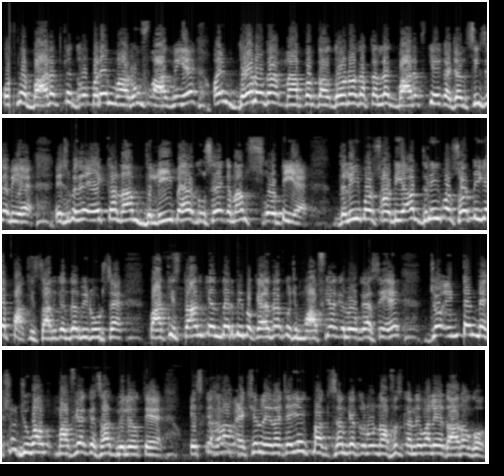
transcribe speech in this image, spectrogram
उसमें भारत के दो बड़े मारूफ आदमी है और इन दोनों का, मैं आपको बताऊँ, दोनों का तलक भारत की एक एजेंसी से भी है। इसमें से एक का नाम दिलीप है, दूसरे का नाम सोटी है। दिलीप और सोटी और दिलीप और सोटी के पाकिस्तान के अंदर भी रूट्स है। पाकिस्तान के अंदर भी बकायदा कुछ माफिया के लोग ऐसे हैं जो इंटरनेशनल जुआ माफिया के साथ मिले होते हैं। इसके खिलाफ एक्शन लेना चाहिए पाकिस्तान के कानून नाफज करने वाले इदारों को।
